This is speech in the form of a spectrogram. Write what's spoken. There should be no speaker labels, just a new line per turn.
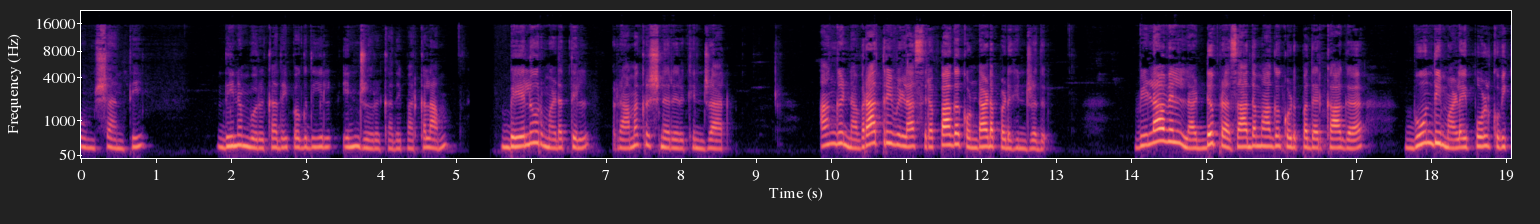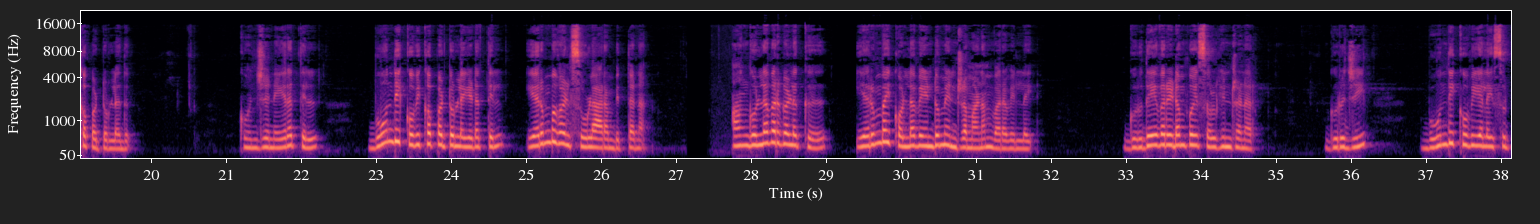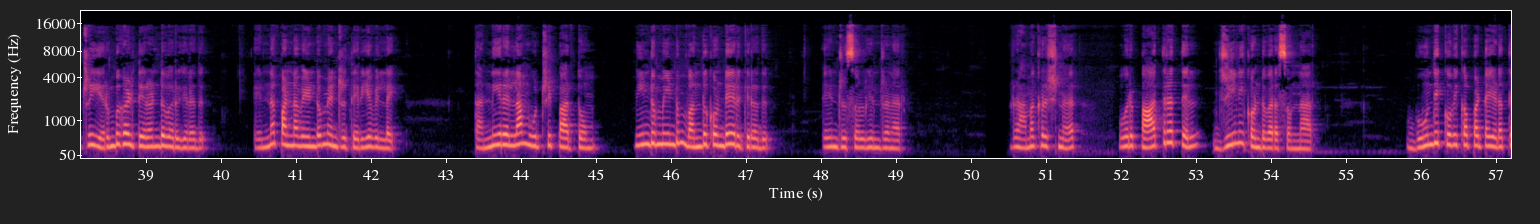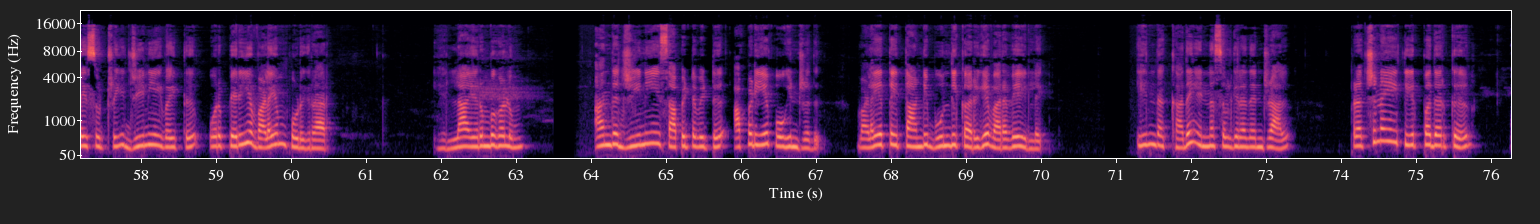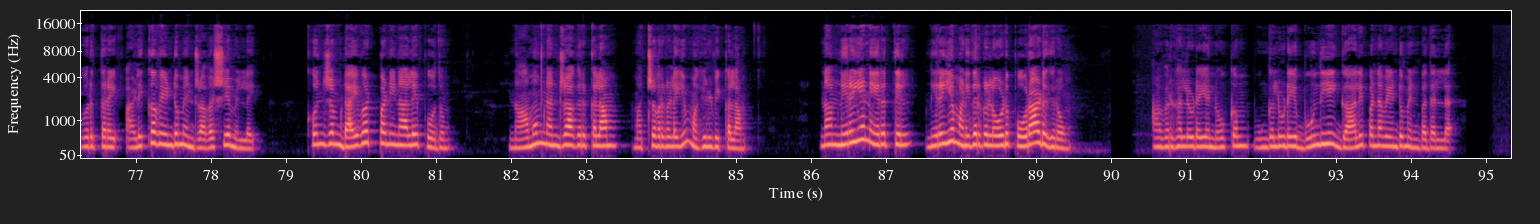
ஓம் சாந்தி. தினம் ஒரு கதை பகுதியில் இன்றொரு கதை பார்க்கலாம். பேலூர் மடத்தில் ராமகிருஷ்ணர் இருக்கின்றார். அங்கு நவராத்திரி விழா சிறப்பாக கொண்டாடப்படுகின்றது. விழாவில் லட்டு பிரசாதமாக கொடுப்பதற்காக பூந்தி மலை போல் குவிக்கப்பட்டுள்ளது. கொஞ்ச நேரத்தில் பூந்தி குவிக்கப்பட்டுள்ள இடத்தில் எறும்புகள் சூழ ஆரம்பித்தன. அங்குள்ளவர்களுக்கு எறும்பை கொல்ல வேண்டும் என்ற மனம் வரவில்லை. குருதேவரிடம் போய் சொல்கின்றனர். குருஜி பூந்தி குவியலை சுற்றி எறும்புகள் திரண்டு வருகிறது. என்ன பண்ண வேண்டும் என்று தெரியவில்லை. தண்ணீரெல்லாம் ஊற்றி பார்த்தோம். மீண்டும் மீண்டும் வந்து கொண்டே இருக்கிறது என்று சொல்கின்றனர். ராமகிருஷ்ணர் ஒரு பாத்திரத்தில் ஜீனி கொண்டு வர சொன்னார். பூந்தி குவிக்கப்பட்ட இடத்தை சுற்றி ஜீனியை வைத்து ஒரு பெரிய வளையம் போடுகிறார். எல்லா எறும்புகளும் அந்த ஜீனியை சாப்பிட்டுவிட்டு அப்படியே போகின்றது. வளையத்தை தாண்டி பூந்திக்கு அருகே வரவே இல்லை. இந்த கதை என்ன சொல்கிறதென்றால் பிரச்சனையை தீர்ப்பதற்கு ஒருத்தரை அழிக்க வேண்டும் என்ற அவசியமில்லை. கொஞ்சம் டைவர்ட் பண்ணினாலே போதும். நாமும் நன்றாக இருக்கலாம் மற்றவர்களையும் மகிழ்விக்கலாம். நாம் நிறைய நேரத்தில் நிறைய மனிதர்களோடு போராடுகிறோம். அவர்களுடைய நோக்கம் உங்களுடைய பூந்தியை காலி பண்ண வேண்டும் என்பதல்ல.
